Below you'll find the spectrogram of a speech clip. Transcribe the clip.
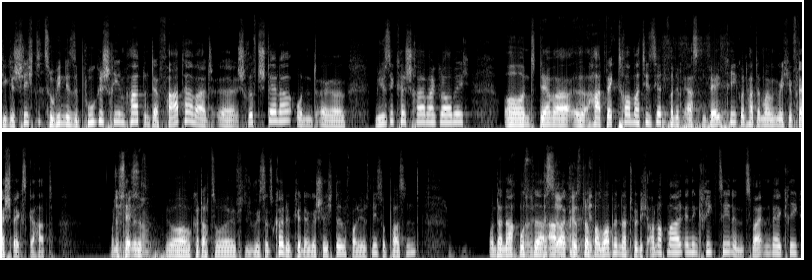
die Geschichte zu Winnie the Pooh geschrieben hat. Und der Vater war äh, Schriftsteller und äh, Musicalschreiber, glaube ich. Und der war äh, hart wegtraumatisiert von dem Ersten Weltkrieg und hatte mal irgendwelche Flashbacks gehabt. Und Das ich denke mir ist das, ja, gedacht so, das ist jetzt keine Kindergeschichte, fand ich jetzt nicht so passend. Und danach musste aber kein Christopher. Robin natürlich auch nochmal in den Krieg ziehen, in den Zweiten Weltkrieg.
